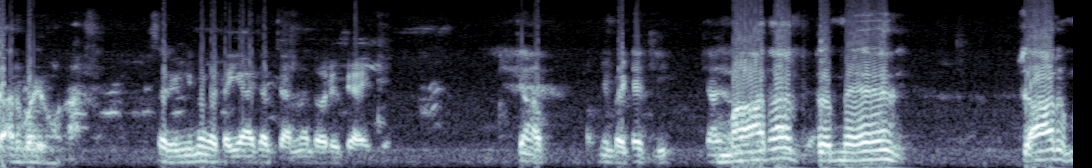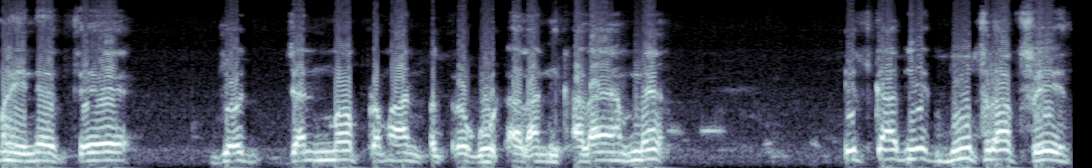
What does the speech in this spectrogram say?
कारवाई होणार. सर हिंदी में बताइए आज आप जालना दौरे पे आए थे क्या आप अपनी बैठक ली क्या महाराष्ट्र में चार महीने से जो जन्म प्रमाण पत्र घोटाला निकाला है हमने। इसका भी एक दूसरा फ़ेज़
